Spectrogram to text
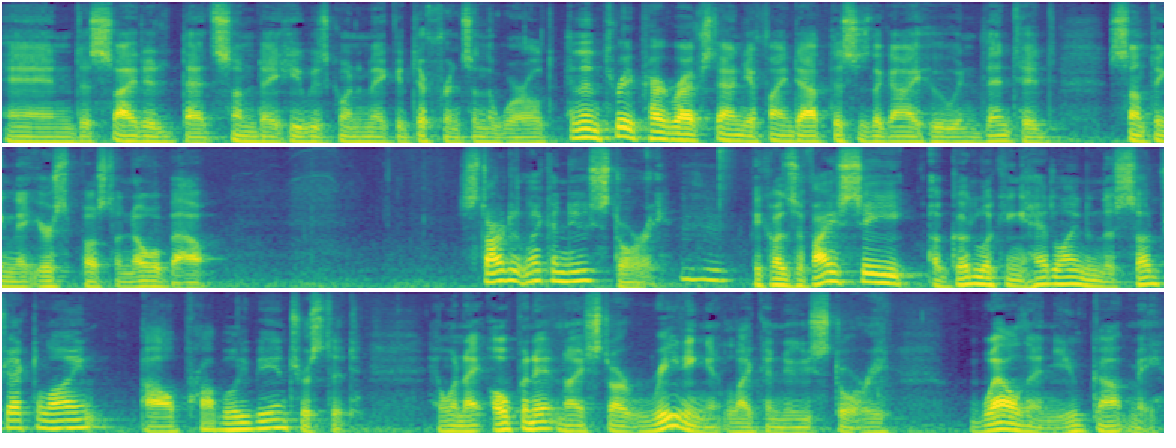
and decided that someday he was going to make a difference in the world. And then three paragraphs down, you find out this is the guy who invented something that you're supposed to know about. Start it like a news story. Because if I see a good looking headline in the subject line, I'll probably be interested. And when I open it and I start reading it like a news story, well, then you've got me.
